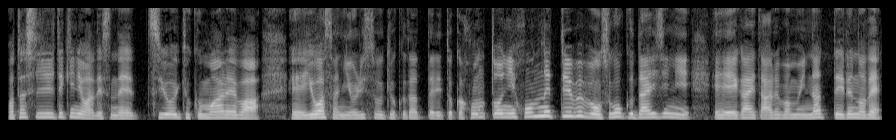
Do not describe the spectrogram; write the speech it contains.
私的にはですね、強い曲もあれば、えー、弱さに寄り添う曲だったりとか、本当に本音っていう部分をすごく大事に、え描いたアルバムになっているので、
